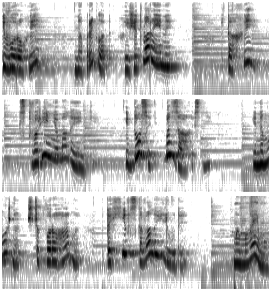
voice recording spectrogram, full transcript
і вороги, наприклад, хижі тварини. Птахи створіння маленькі і досить беззахисні. І не можна, щоб ворогами птахів ставали й люди. Ми маємо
